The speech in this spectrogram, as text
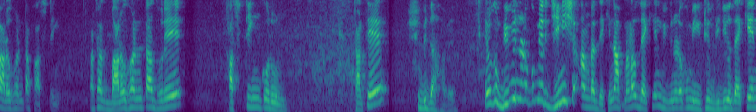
বারো ঘণ্টা ফাস্টিং অর্থাৎ বারো ঘণ্টা ধরে ফাস্টিং করুন, তাতে সুবিধা হবে। এরকম বিভিন্ন রকমের জিনিস আমরা দেখি না, আপনারাও দেখেন, বিভিন্ন রকম ইউটিউব ভিডিও দেখেন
